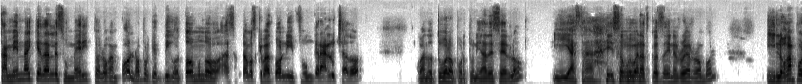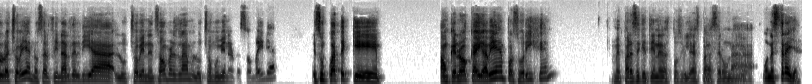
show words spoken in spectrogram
también hay que darle su mérito a Logan Paul, ¿no? Porque digo, todo el mundo aceptamos que Bad Bunny fue un gran luchador cuando tuvo la oportunidad de serlo y hasta hizo muy buenas cosas ahí en el Royal Rumble. Y Logan Paul lo ha hecho bien, o sea, al final del día luchó bien en SummerSlam, luchó muy bien en WrestleMania. Es un cuate que, aunque no caiga bien por su origen, me parece que tiene las posibilidades para ser una, una estrella.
